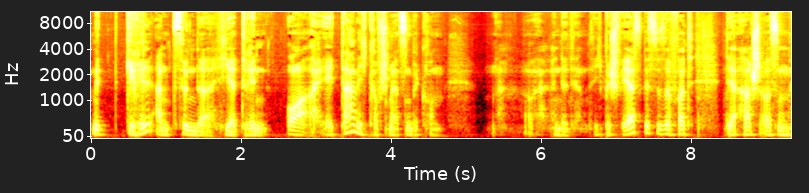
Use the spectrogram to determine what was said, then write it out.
mit Grillanzünder hier drin. Oh, ey, da habe ich Kopfschmerzen bekommen. Aber wenn du dich beschwerst, bist du sofort der Arsch aus dem,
